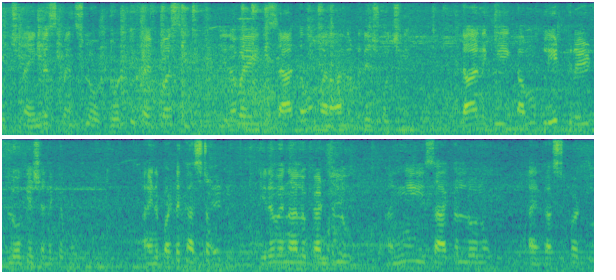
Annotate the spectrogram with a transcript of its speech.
వచ్చిన ఇన్వెస్ట్మెంట్స్లో ట్వంటీ ఫైవ్ పర్సెంట్ ఇరవై ఐదు శాతం మన ఆంధ్రప్రదేశ్కి వచ్చింది దానికి కంప్లీట్ క్రెడిట్ లొకేషన్కి పోతుంది ఆయన పడ్డ కష్టం ఇరవై నాలుగు గంటలు అన్ని శాఖల్లోనూ ఆయన కష్టపడుతూ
